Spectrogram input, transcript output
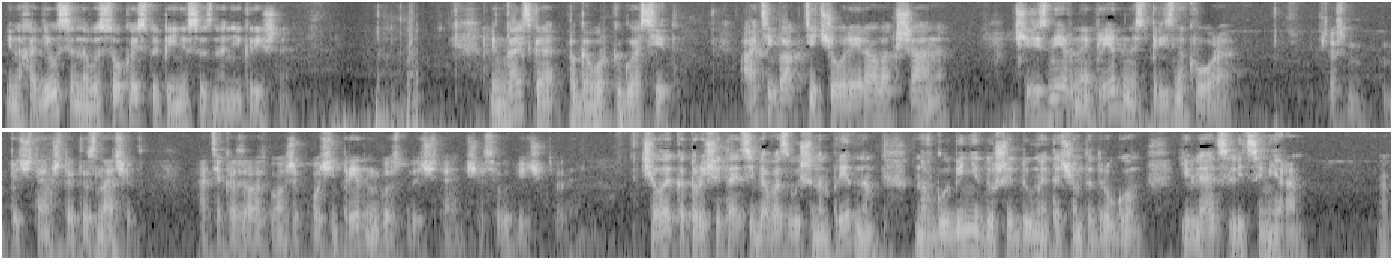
и находился на высокой ступени сознания Кришны. Бенгальская поговорка гласит – Ати бхакти чорера лакшана. Чрезмерная преданность – признак вора. Сейчас мы почитаем, что это значит. Хотя, казалось бы, он же очень предан Господу читанию. Сейчас я выпью чуть воды. Человек, который считает себя возвышенным преданным, но в глубине души думает о чем-то другом, является лицемером.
